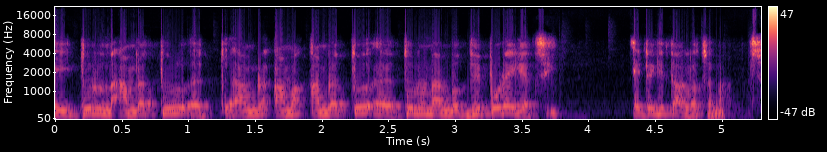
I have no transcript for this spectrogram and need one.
এই তুলনা আমরা আমরা তুলনার মধ্যে পড়ে গেছি। এটা কিন্তু আলোচনা হচ্ছে।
